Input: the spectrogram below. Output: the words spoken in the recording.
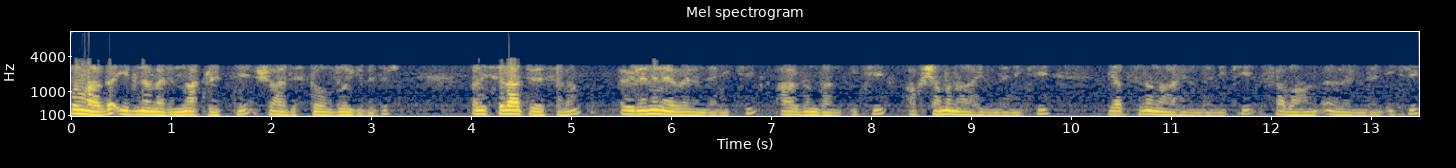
Bunlar da İbn Ömer'in naklettiği şu hadiste olduğu gibidir. Aleyhissalatü vesselam öğlenin evvelinden iki, ardından iki, akşamın ahirinden iki, yatsının ahirinden iki, sabahın evvelinden iki,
